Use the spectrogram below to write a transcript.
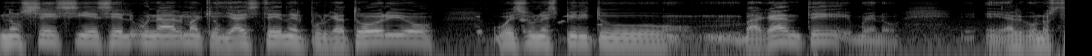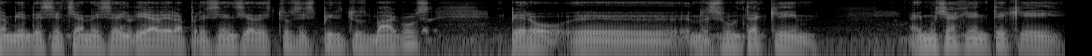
no sé si es el, una alma que ya esté en el purgatorio o es un espíritu vagante. Bueno, eh, algunos también desechan esa idea de la presencia de estos espíritus vagos, pero eh, resulta que hay mucha gente que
